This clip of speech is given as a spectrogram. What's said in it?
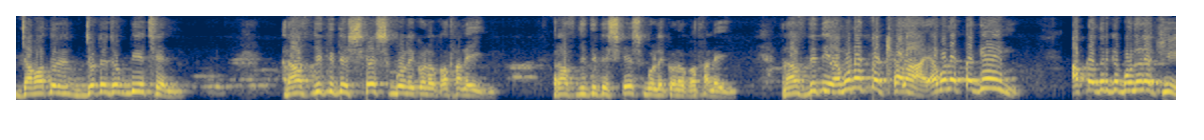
জামাতের জোটে যোগ দিয়েছেন। রাজনীতিতে শেষ বলে কোনো কথা নেই। রাজনীতিতে শেষ বলে কোনো কথা নেই। রাজনীতি এমন একটা খেলা, এমন একটা গেম। আপনাদেরকে বলে রাখি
